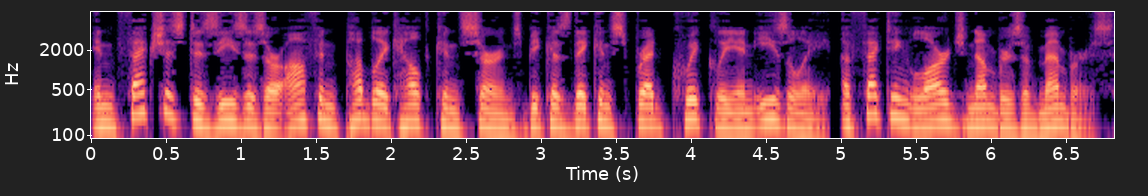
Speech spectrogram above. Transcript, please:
Infectious diseases are often public health concerns because they can spread quickly and easily, affecting large numbers of members.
